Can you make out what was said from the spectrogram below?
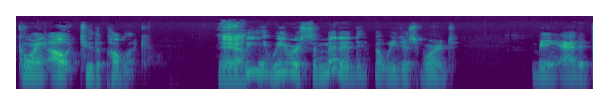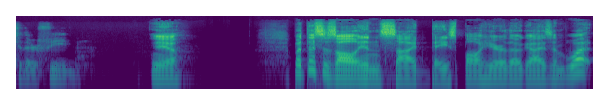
going out to the public. Yeah, We we were submitted, but we just weren't being added to their feed. yeah. But this is all inside baseball here, though, guys. And what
